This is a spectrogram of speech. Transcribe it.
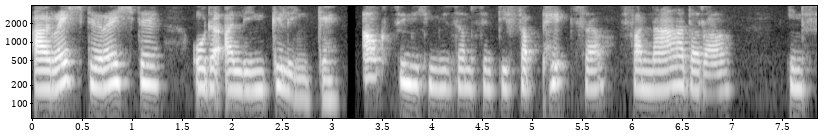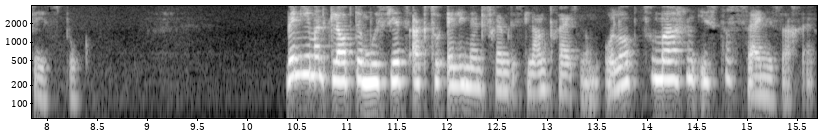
a rechte Rechte oder a linke Linke. Auch ziemlich mühsam sind die Verpetzer, Vernaderer in Facebook. Wenn jemand glaubt, er muss jetzt aktuell in ein fremdes Land reisen, um Urlaub zu machen, ist das seine Sache.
